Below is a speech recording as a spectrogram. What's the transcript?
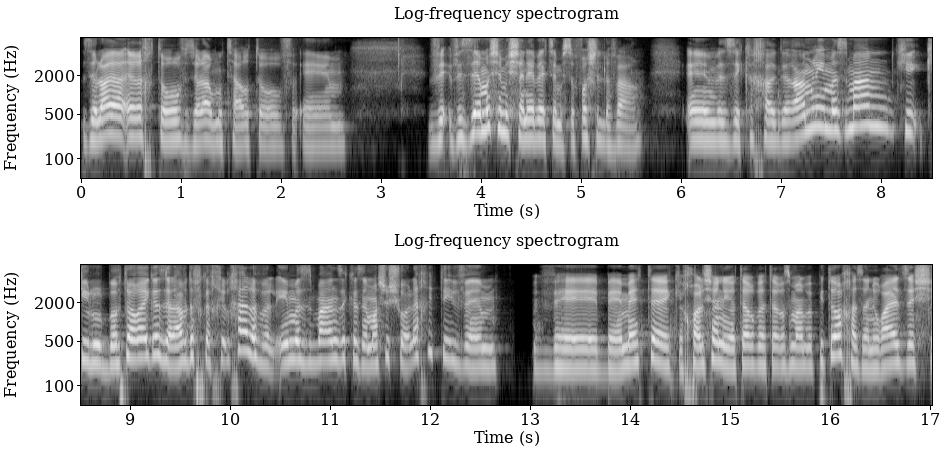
זה לא היה ערך טוב, זה לא היה מוצר טוב, אמ, ו- וזה מה שמשנה בעצם בסופו של דבר. אמ, וזה ככה גרם לי עם הזמן, כאילו באותו רגע זה לאו דווקא חלחל, אבל עם הזמן זה כזה משהו שהולך איתי, ו... ובאמת אה, ככל שאני יותר ויותר זמן בפיתוח, אז אני רואה את זה ש...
